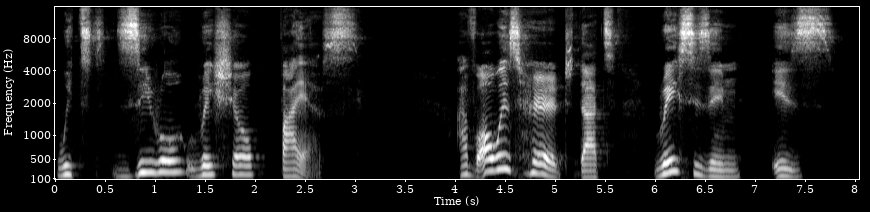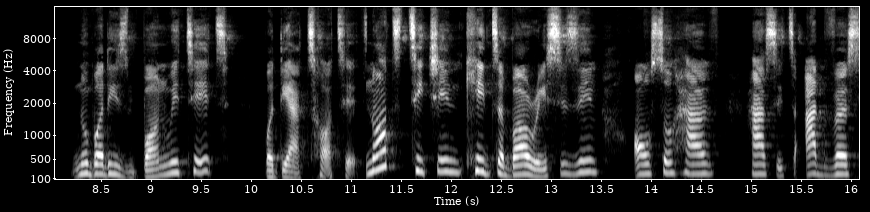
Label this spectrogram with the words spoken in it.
with zero racial bias. I've always heard that racism is nobody's born with it, but they are taught it. Not teaching kids about racism also have has its adverse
